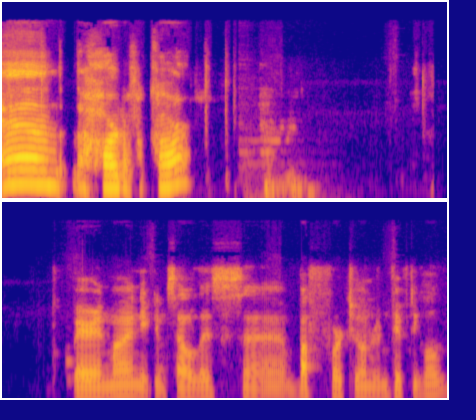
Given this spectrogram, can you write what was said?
And the Heart of Hakkar. Bear in mind, you can sell this uh, buff for 250 gold.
